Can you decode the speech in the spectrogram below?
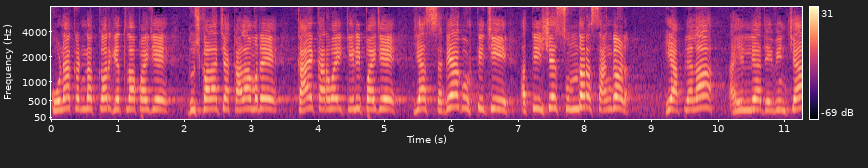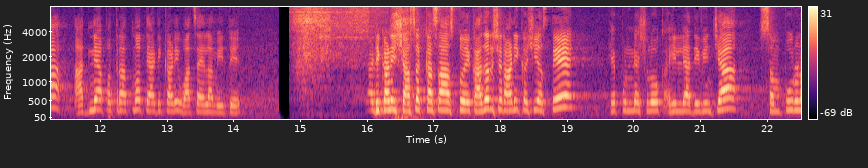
कोणाकडनं कर घेतला पाहिजे दुष्काळाच्या काळामध्ये काय कारवाई केली पाहिजे या सगळ्या गोष्टीची अतिशय सुंदर सांगड ही आपल्याला अहिल्या देवींच्या आज्ञापत्रातनं त्या ठिकाणी वाचायला मिळते. त्या ठिकाणी शासक कसा असतो एक आदर्श राणी कशी असते हे पुण्यश्लोक अहिल्या देवींच्या संपूर्ण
